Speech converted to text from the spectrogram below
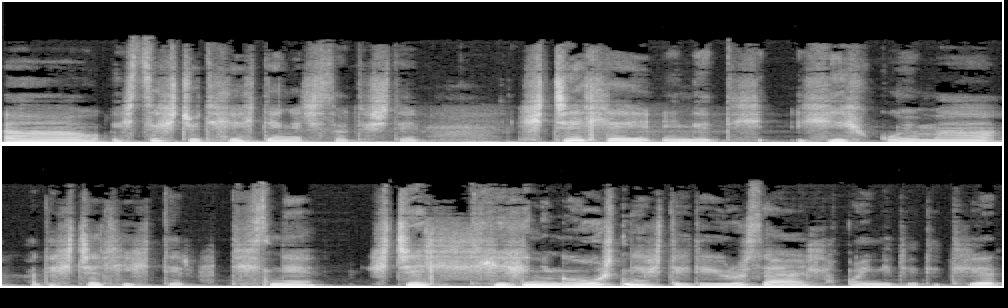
Аа эцэгчүүд хийхдээ ингэж асуудаг штеп. Хичээлээ ингээд хийхгүй юм аа. Одоо хичээл хийх тэр тэгснээ хичээл хийх нь ингээ өөрт нь хэрэгтэй гэдэг ерөөсөө ойлгохгүй ингээд гэдэг. Тэгэхээр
